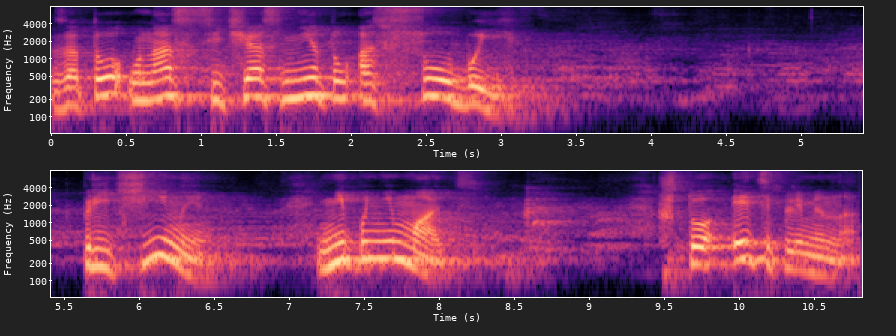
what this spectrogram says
зато у нас сейчас нету особой причины не понимать, что эти племена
